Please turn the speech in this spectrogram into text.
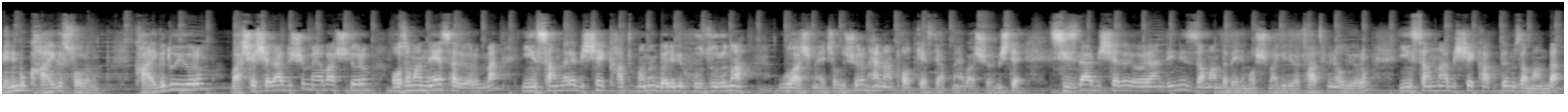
benim bu kaygı sorunum. Kaygı duyuyorum, başka şeyler düşünmeye başlıyorum. O zaman neye sarıyorum ben? İnsanlara bir şey katmanın böyle bir huzuruna ulaşmaya çalışıyorum. Hemen podcast yapmaya başlıyorum. İşte sizler bir şeyler öğrendiğiniz zaman da benim hoşuma gidiyor. Tatmin oluyorum. İnsanlar bir şey kattığım zaman da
